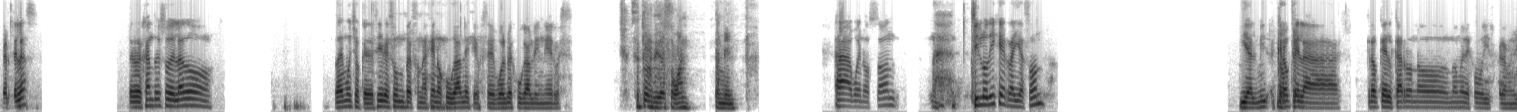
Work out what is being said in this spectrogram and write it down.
vértelas. Pero dejando eso de lado, no hay mucho que decir, es un personaje no jugable que se vuelve jugable en héroes. Se te olvidó Soban también. Ah, bueno, son. Sí lo dije, Rayazón. Y al mi- creo que la. Creo que el carro no, no me dejó ir, espérame.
